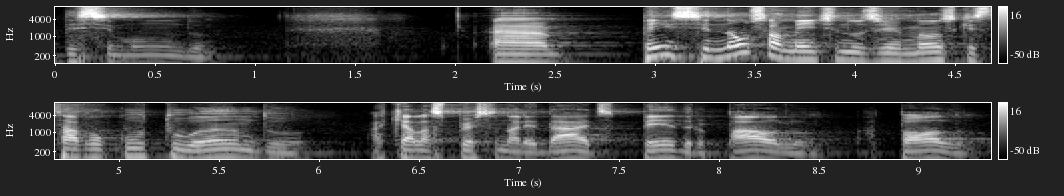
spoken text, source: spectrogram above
desse mundo? Ah, pense não somente nos irmãos que estavam cultuando aquelas personalidades, Pedro, Paulo, Apolo,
